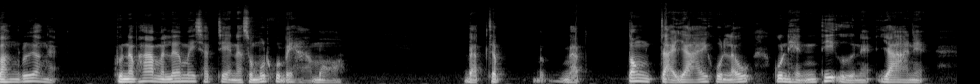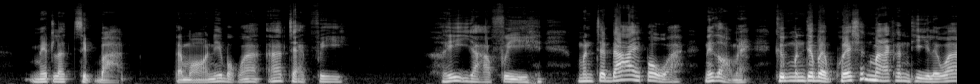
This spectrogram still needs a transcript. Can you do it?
บางเรื่องอะคุณภาพมันเริ่มไม่ชัดเจนนะสมมุติคุณไปหาหมอ แบบจะแบบ ต้องจ่ายยาให้คุณแล้วคุณเห็นที่อื่นเนี่ยยาเนี่ยเม็ดละ 10 บาท แต่หมอนี่บอกว่าอ้าแจกฟรีเฮ้ยยาฟรี มันจะได้ปะวะนึกออกไหมคือมันจะแบบ question mark ทันทีเลยว่า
